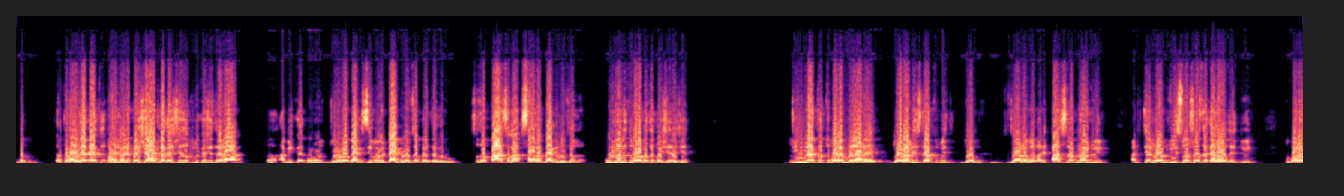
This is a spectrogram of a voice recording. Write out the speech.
मग आता राहिलं काय? राहिलेले पैसे आठ लाख असे तुम्ही कसे देणार? तर आम्ही काय करू? जेवढं मॅक्झिमम बँक लोनचा प्रयत्न करू. समजा पाच लाख सहा लाख बँक लोन झालं. उरलेले तुम्हाला फक्त पैसे द्यायचे तीन लाख तर तुम्हाला मिळणार आहे. दोन अडीच लाख तुम्ही दोन द्यावं लागेल आणि पाच लाख लोन होईल. आणि ते लोन वीस वर्षाचा कालावधीत होईल. तुम्हाला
